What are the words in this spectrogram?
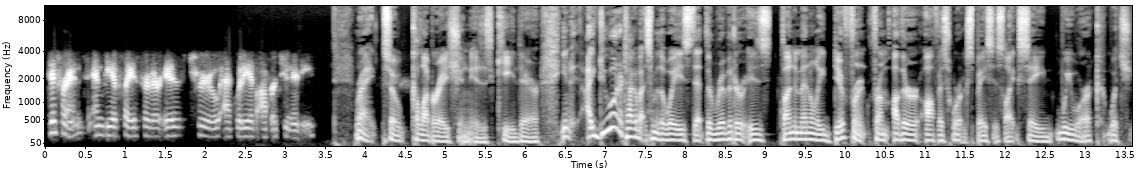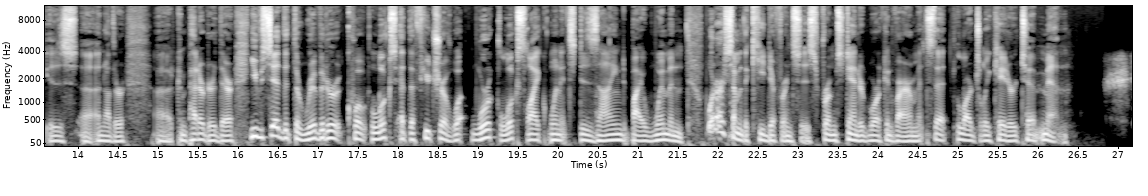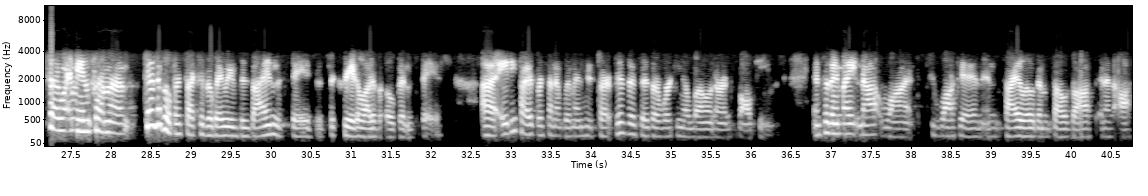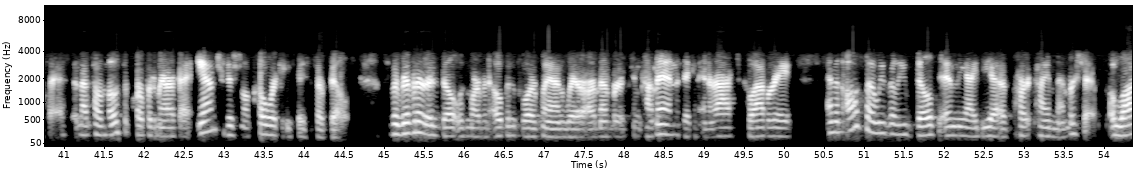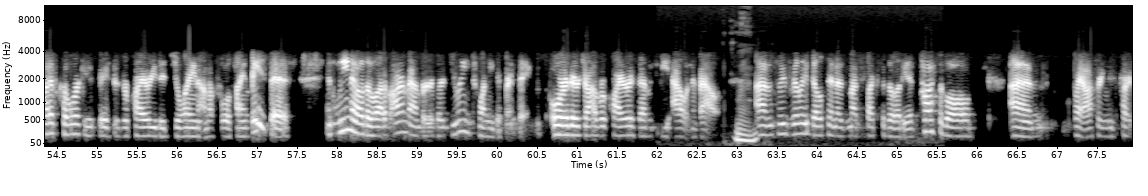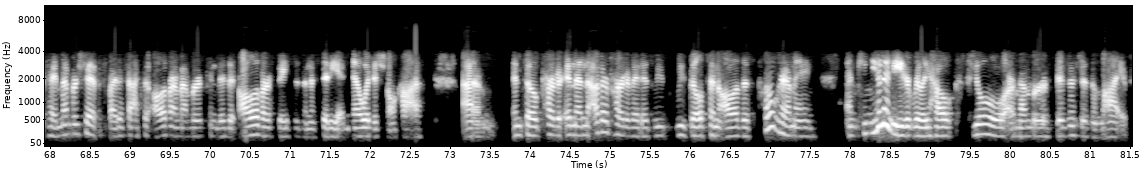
different and be a place where there is true equity of opportunity. Right. So collaboration is key there. You know, I do want to talk about some of the ways that the Riveter is fundamentally different from other office workspaces like say WeWork, which is uh, another uh, competitor there. You've said that the Riveter quote looks at the future of what work looks like when it's designed by women. What are some of the key differences from standard work environments that largely cater to men? So, I mean, from a physical perspective, the way we've designed the space is to create a lot of open space. uh, 85% of women who start businesses are working alone or in small teams. And so they might not want to walk in and silo themselves off in an office. And that's how most of corporate America and traditional co working spaces are built. So the Riveter is built with more of an open floor plan where our members can come in, they can interact, collaborate. And then also, we've really built in the idea of part time membership. A lot of co working spaces require you to join on a full time basis. And we know that a lot of our members are doing 20 different things, or their job requires them to be out and about. Right. Um, so we've really built in as much flexibility as possible um, by offering these part time memberships, by the fact that all of our members can visit all of our spaces in a city at no additional cost. Um, and so part of, and then the other part of it is we've, we've built in all of this programming and community to really help fuel our members' businesses and lives.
